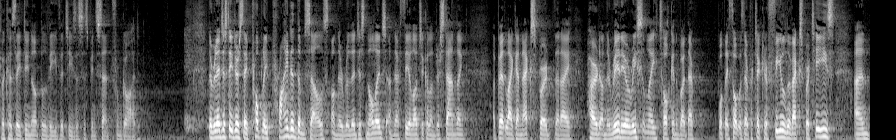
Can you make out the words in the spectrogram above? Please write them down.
because they do not believe that Jesus has been sent from God. The religious leaders, they probably prided themselves on their religious knowledge and their theological understanding, a bit like an expert that I heard on the radio recently talking about their, what they thought was their particular field of expertise, and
